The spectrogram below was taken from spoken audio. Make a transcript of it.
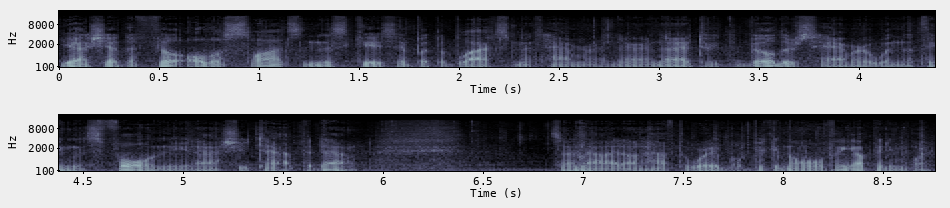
you actually have to fill all the slots. In this case, I put the blacksmith hammer in there, and then I took the builder's hammer when the thing was full, and you can actually tap it down. So now I don't have to worry about picking the whole thing up anymore.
